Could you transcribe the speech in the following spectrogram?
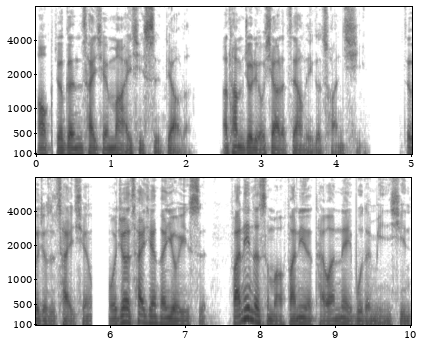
然后就跟蔡牵骂一起死掉了。那他们就留下了这样的一个传奇。这个就是蔡牵。我觉得蔡牵很有意思，反映了什么？反映了台湾内部的民心，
